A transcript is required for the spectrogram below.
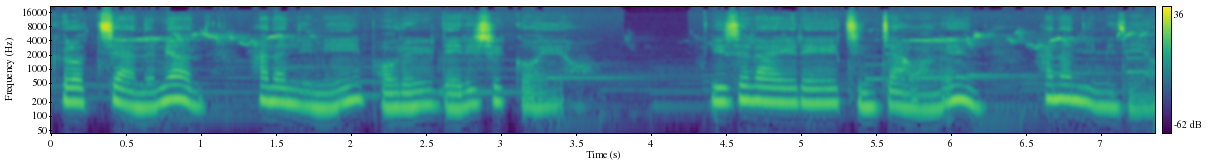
그렇지 않으면 하나님이 벌을 내리실 거예요. 이스라엘의 진짜 왕은 하나님이세요.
